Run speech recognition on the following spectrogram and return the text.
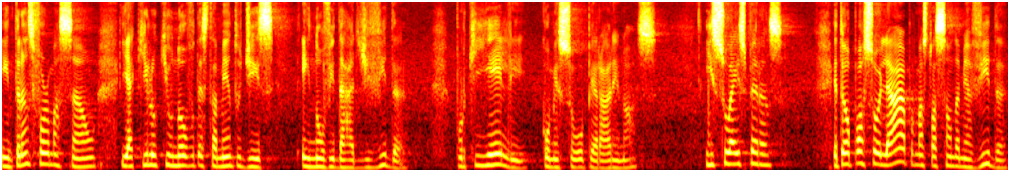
em transformação e aquilo que o Novo Testamento diz em novidade de vida, porque Ele começou a operar em nós. Isso é esperança. Então eu posso olhar para uma situação da minha vida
